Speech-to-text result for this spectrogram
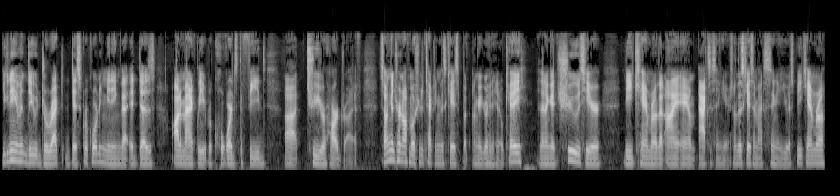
You can even do direct disk recording, meaning that it does automatically records the feed uh, to your hard drive. So I'm going to turn off motion detecting in this case, but I'm going to go ahead and hit OK and then I'm going to choose here the camera that I am accessing here. So in this case, I'm accessing a USB camera.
